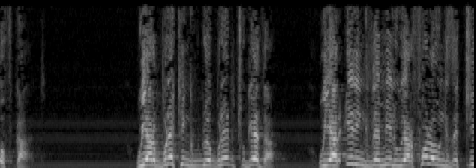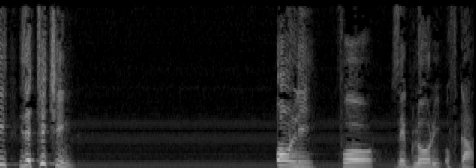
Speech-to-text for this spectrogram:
of God. We are breaking the bread together. We are eating the meal. We are following the, te- the teaching only for the glory of God.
